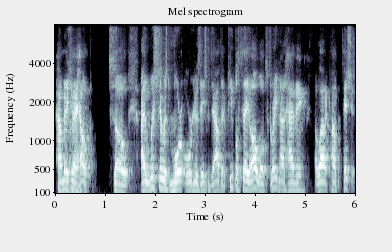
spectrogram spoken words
How many can I help? So I wish there was more organizations out there. People say, oh, well, it's great not having a lot of competition.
